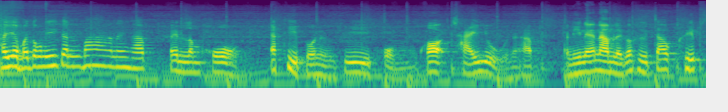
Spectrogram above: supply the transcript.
ขยับมาตรงนี้กันบ้างนะครับ เป็นลำโพง Active ตัวหนึ่งที่ผมก็ใช้อยู่นะครับ อันนี้แนะนำเลยก็คือเจ้า Clips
